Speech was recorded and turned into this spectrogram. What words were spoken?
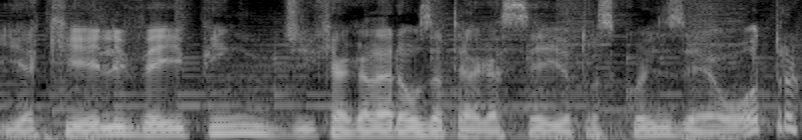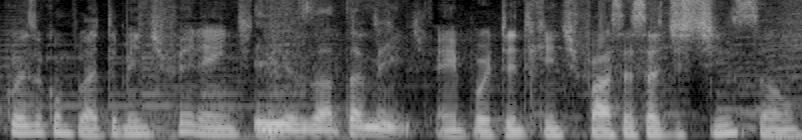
e aquele vaping de que a galera usa THC e outras coisas é outra coisa completamente diferente. Né? Exatamente. É importante que a gente faça essa distinção.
